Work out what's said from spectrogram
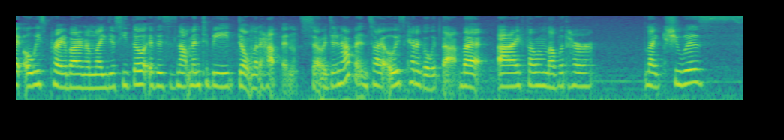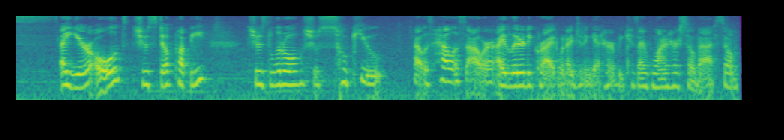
I always pray about it and I'm like Diosito if this is not meant to be don't let it happen. So it didn't happen. So I always kind of go with that. But I fell in love with her like she was a year old. She was still puppy. She was little. She was so cute. That was hella sour. I literally cried when I didn't get her because I wanted her so bad. So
